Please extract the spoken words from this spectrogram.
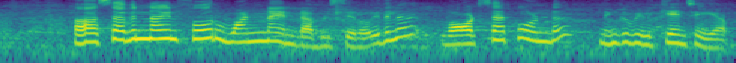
seven nine four one nine double zero ഇതിൽ വാട്സാപ്പും ഉണ്ട് നിങ്ങൾക്ക് വിളിക്കുകയും ചെയ്യാം.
